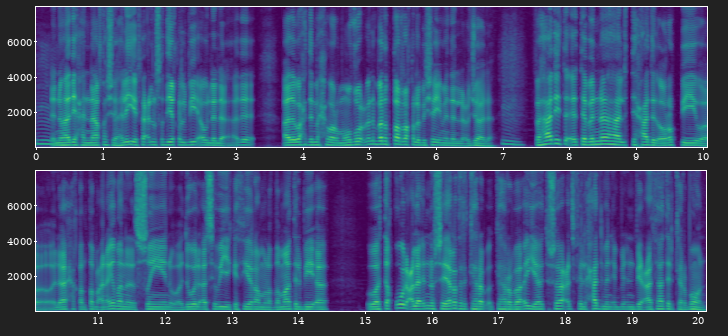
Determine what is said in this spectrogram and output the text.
مم. لأنه هذه حنناقشها هل هي فعلا صديقة للبيئة ولا لا هذا هذا واحدة محور موضوع بنتطرق له بشيء من العجالة مم. فهذه تبناها الاتحاد الأوروبي ولاحقا طبعا أيضا الصين ودول آسيوية كثيرة منظمات البيئة وتقول على إنه السيارات الكهرب- الكهربائية تساعد في الحد من انبعاثات الكربون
